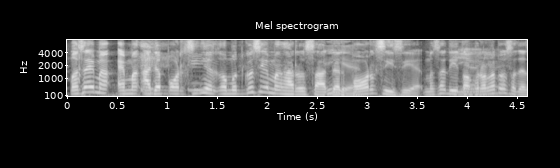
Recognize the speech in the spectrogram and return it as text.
Maksudnya emang, emang ada porsinya. Kalau menurut gue sih emang harus sadar Iya. porsi sih ya. Masa di Iya, tongkrongan iya. tuh ada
